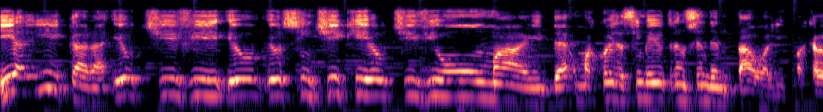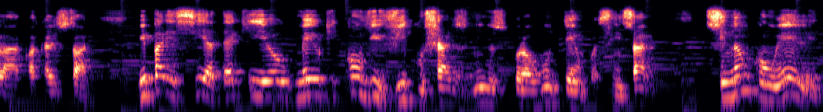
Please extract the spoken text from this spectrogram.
E ali, cara, eu tive, eu, eu senti que eu tive uma ideia, uma coisa assim meio transcendental ali com aquela, com aquela história. Me parecia até que eu meio que convivi com Charles Mingus por algum tempo, assim, sabe? Se não com ele,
